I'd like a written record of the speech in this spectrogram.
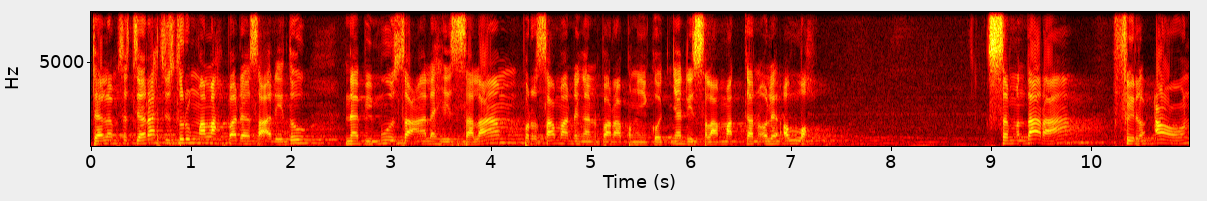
dalam sejarah justru malah pada saat itu Nabi Musa alaihi salam bersama dengan para pengikutnya diselamatkan oleh Allah. Sementara Fir'aun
